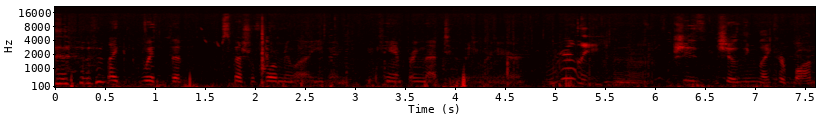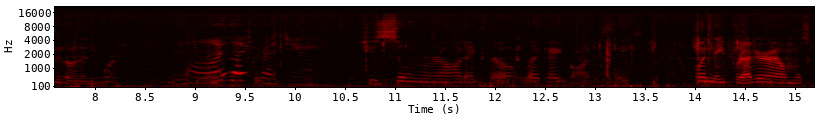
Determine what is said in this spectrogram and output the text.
Like with the special formula, even you can't bring that tube anywhere near. her. Really? Uh, She's she doesn't even like her bonnet on anymore. Oh, I like Reggie. She's so neurotic though. Like I honestly, when they bred her, I almost cried. Are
